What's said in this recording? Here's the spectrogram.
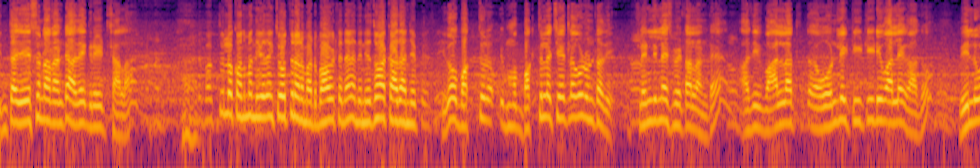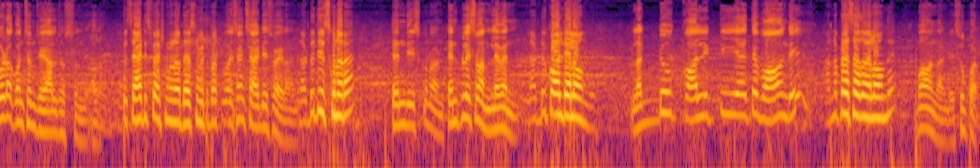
ఇంత చేస్తున్నారంటే అదే గ్రేట్ చాలా. అంటే భక్తుల్లో కొంతమంది ఈ విధంగా చెబుతున్నారు అన్నమాట బాగోట్లేదు అది నిజమా కాదా అని చెప్పేసి. ఇగో భక్తులు భక్తుల చేతిలో కూడా ఉంటుంది. క్లెన్లీనెస్ పెట్టాలంటే అది వాళ్ళ ఓన్లీ టీటీడీ వాళ్ళే కాదు వీళ్ళు కూడా కొంచెం చేయాల్సి వస్తుంది. అలా. సాటిస్ఫాక్షన్ ఉన్న దర్శనం ఇటు పర్సెంట్ సాటిస్ఫైడ్ అండి. లడ్డు తీసుకున్నారా? టెన్ తీసుకున్నాను. Ten plus one eleven laddu quality ఎలా ఉంది? లడ్డు క్వాలిటీ అయితే బాగుంది. అన్నప్రసాదం ఎలా ఉంది? బాగుందండి సూపర్.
